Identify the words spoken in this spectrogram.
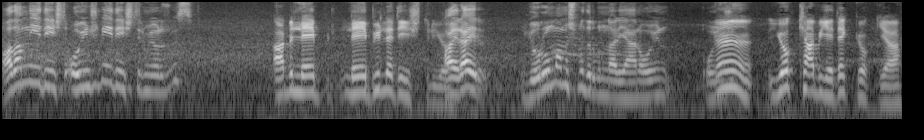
Adam niye değişti? Oyuncu niye değiştirmiyoruz biz? Abi L, L1 ile değiştiriyor. Hayır hayır. Yorulmamış mıdır bunlar yani oyun oyuncu? Hı, yok ki abi yedek yok ya.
